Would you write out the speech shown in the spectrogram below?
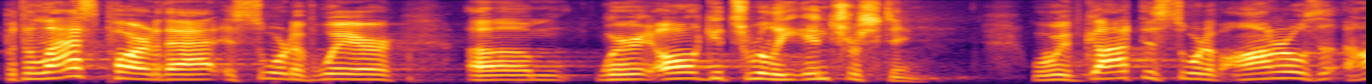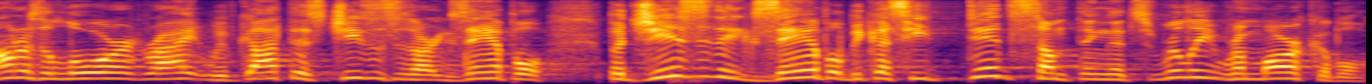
But the last part of that is sort of where, um, where it all gets really interesting. Where we've got this sort of honors, honors the Lord, right? We've got this, Jesus is our example. But Jesus is the example because he did something that's really remarkable.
